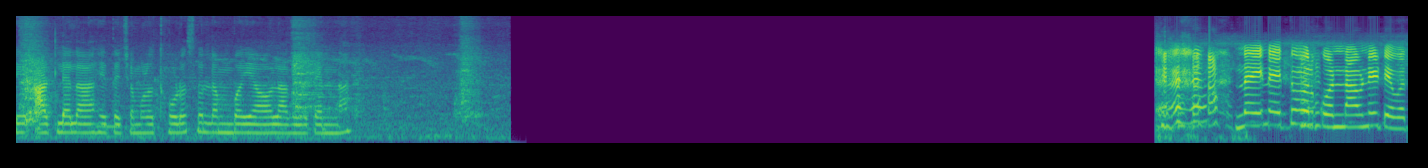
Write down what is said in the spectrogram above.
ते आटलेलं आहे त्याच्यामुळं थोडंसं लंब यावं लागलं त्यांना. नाही नाही तुम्हाला कोण नाव नाही ठेवत.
